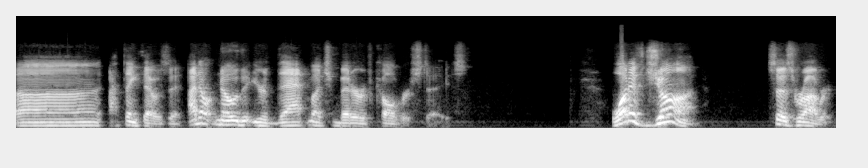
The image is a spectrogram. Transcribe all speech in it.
Uh, I think that was it. I don't know that you're that much better if Culver stays. What if John? Says Robert.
